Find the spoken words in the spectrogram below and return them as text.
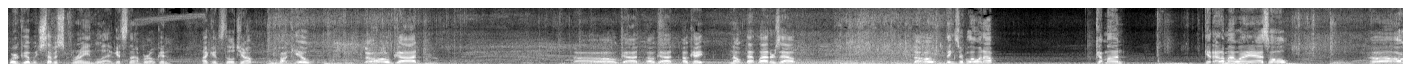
We're good. We just have a sprained leg. It's not broken. I can still jump. Fuck you. Oh god. Oh god. Oh god. Okay. Nope, that ladder's out. Oh, things are blowing up. Come on. Get out of my way, asshole. Oh.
